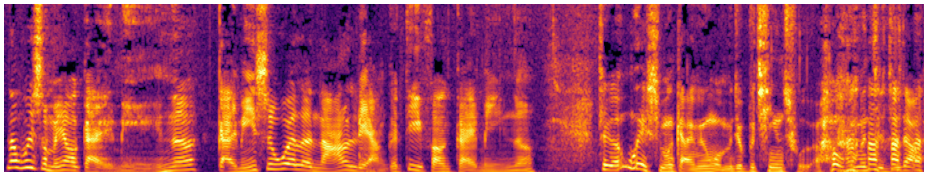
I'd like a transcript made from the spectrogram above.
那为什么要改名呢？改名是为了哪两个地方改名呢？这个为什么改名我们就不清楚了。我们只知道，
